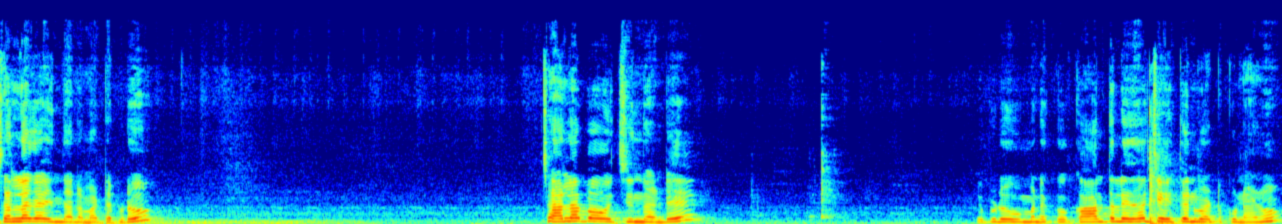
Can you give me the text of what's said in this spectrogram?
చల్లగా అయిందన్నమాట ఇప్పుడు. చాలా బాగా వచ్చిందండి. ఇప్పుడు మనకు కాలుతలేదా? చేతిని పట్టుకున్నాను.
